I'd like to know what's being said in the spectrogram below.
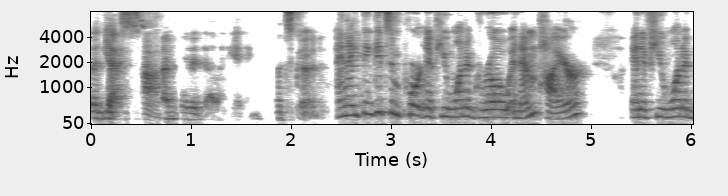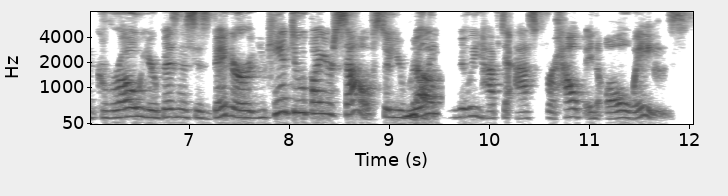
But yes, Ah. I'm good at delegating. That's good. And I think it's important if you want to grow an empire and if you want to grow your businesses bigger, you can't do it by yourself. So you really, No. really have to ask for help in all ways.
